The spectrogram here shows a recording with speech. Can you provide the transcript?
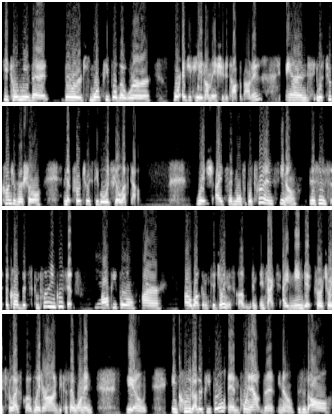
he told me that there were just more people that were more educated on the issue to talk about it, and it was too controversial, and that pro-choice people would feel left out. Which I'd said multiple times. You know, this is a club that's completely inclusive Yeah. all people are are welcome to join this club. In, in fact, I named it Pro Choice for Life Club later on because I wanted, you know, include other people and point out that you know this is all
